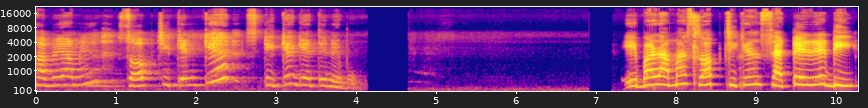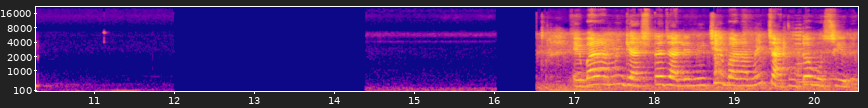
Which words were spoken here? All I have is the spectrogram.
এইভাবে আমি সব চিকেনকে স্টিকে গেঁথে নেব। এবার আমার সব চিকেন স্যাটে রেডি এবার আমি গ্যাসটা জ্বালিয়ে নিচ্ছি এবার আমি চাটুটা বসিয়ে দেব।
